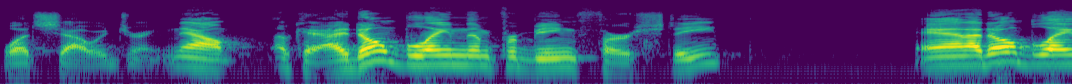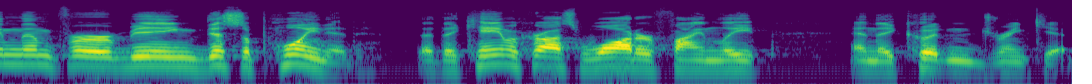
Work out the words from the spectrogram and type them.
What shall we drink? Now, okay, I don't blame them for being thirsty, and I don't blame them for being disappointed that they came across water finally and they couldn't drink it.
